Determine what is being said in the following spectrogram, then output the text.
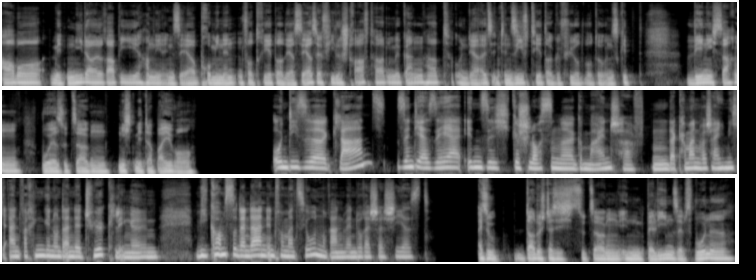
aber mit Nidal Rabi haben die einen sehr prominenten Vertreter, der sehr, sehr viele Straftaten begangen hat und der als Intensivtäter geführt wurde. Und es gibt wenig Sachen, wo er sozusagen nicht mit dabei war. Und diese Clans sind ja sehr in sich geschlossene Gemeinschaften. Da kann man wahrscheinlich nicht einfach hingehen und an der Tür klingeln. Wie kommst du denn da an Informationen ran, wenn du recherchierst? Also dadurch, dass ich sozusagen in Berlin selbst wohne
